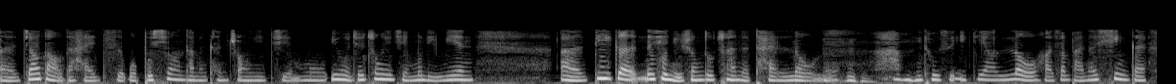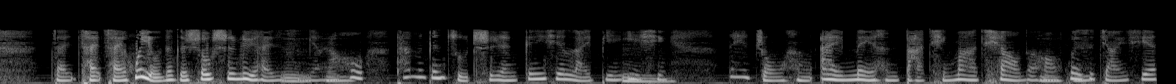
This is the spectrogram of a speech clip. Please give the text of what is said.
呃教导我的孩子，我不希望他们看综艺节目，因为我觉得综艺节目里面，呃，第一个那些女生都穿的太露了，他们都是一定要露，好像把那性感。才才才会有那个收视率还是怎么样？然后他们跟主持人、跟一些来宾异性、嗯、那种很暧昧、很打情骂俏的哈，或者是讲一些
